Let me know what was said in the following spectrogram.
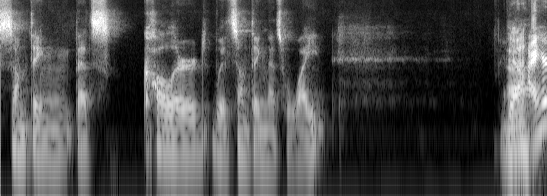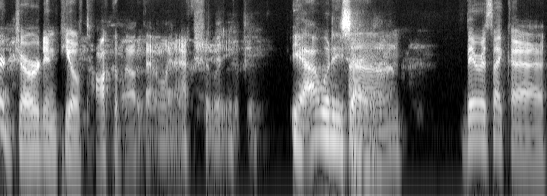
something that's colored with something that's white. Yeah. I heard Jordan Peele talk about that one actually. Yeah, what did he say? Um, there was like a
